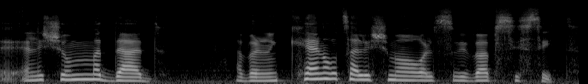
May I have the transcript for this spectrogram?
אין לי שום מדד, אבל אני כן רוצה לשמור על סביבה בסיסית.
